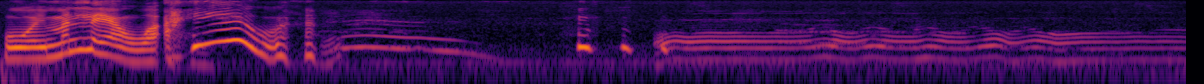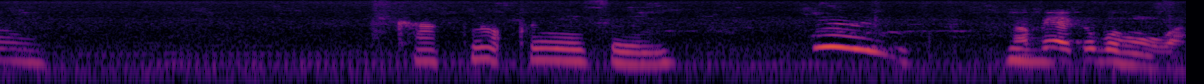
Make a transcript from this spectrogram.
โหยมันแล้ววะฮิวโอ้ยโอ้ยโอ้ยโอ้ยโอ้ยโอ้ยคักเนาะเพิ่นยังเสริมกาแฟก็บ่หูว่ะ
